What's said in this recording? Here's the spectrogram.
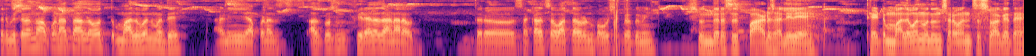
तर मित्रांनो आपण आता आलो आहोत मालवणमध्ये आणि आपण आज आजपासून फिरायला जाणार आहोत. तर सकाळचं वातावरण पाहू शकता तुम्ही. सुंदर असं पहाड झालेले आहे. थेट मालवणमधून सर्वांचं स्वागत आहे.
